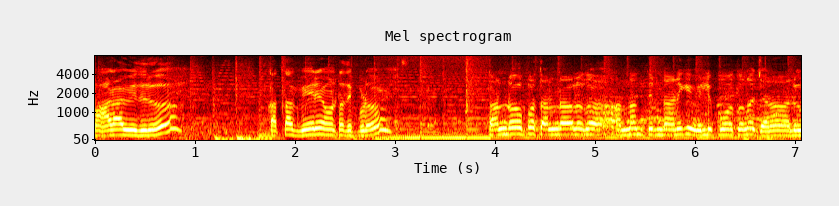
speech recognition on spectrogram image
మాడా వీధులు కథ వేరే ఉంటుంది ఇప్పుడు. తండోపతండాలుగా అన్నం తినడానికి వెళ్ళిపోతున్న జనాలు.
